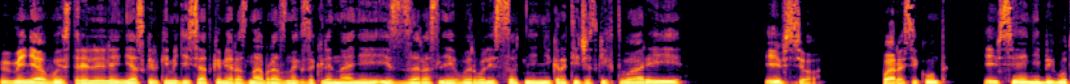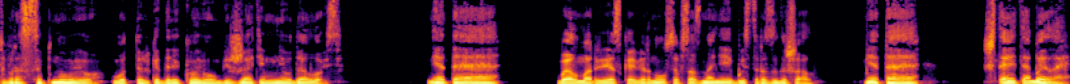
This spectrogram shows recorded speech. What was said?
В меня выстрелили несколькими десятками разнообразных заклинаний, из зарослей вырвались сотни некротических тварей и... И все. Пара секунд, и все они бегут в рассыпную, вот только далеко убежать им не удалось. «Это...» Белмар резко вернулся в сознание и быстро задышал. «Это... Что это было?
